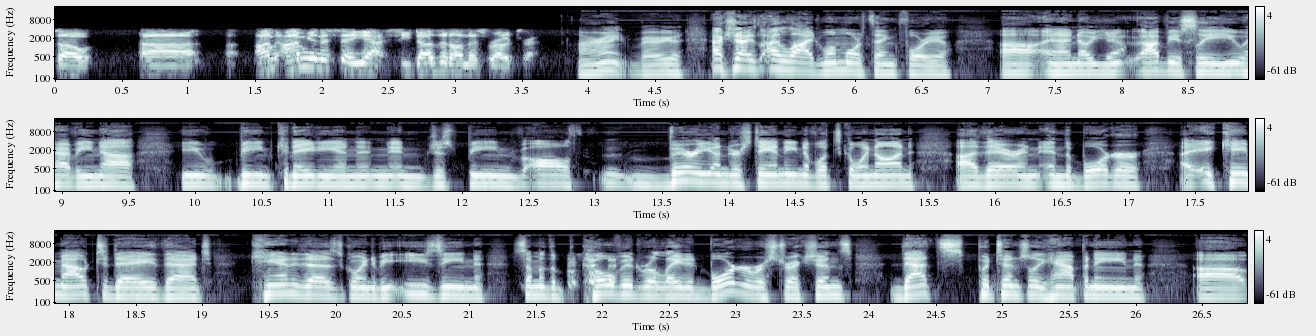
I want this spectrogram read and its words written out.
So uh, I'm, I'm going to say yes, he does it on this road trip. All right, very good. Actually, I, I lied. One more thing for you. Uh, and I know you, yeah. obviously, you having uh, you being Canadian and, and, just being all very understanding of what's going on uh, there and, and the border. Uh, it came out today that Canada is going to be easing some of the COVID related border restrictions. That's potentially happening uh,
